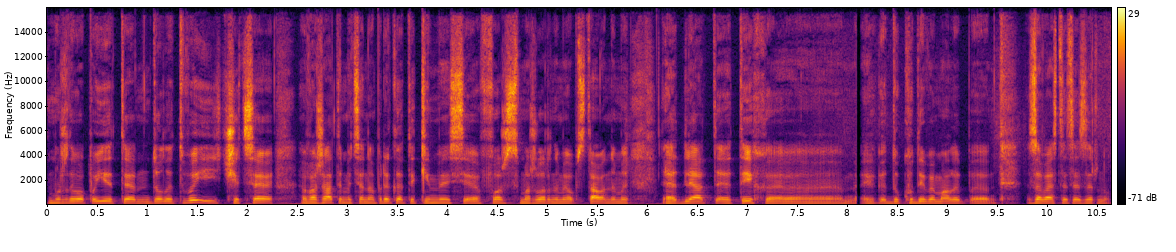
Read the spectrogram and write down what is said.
можливо поїдете до Литви, і чи це вважатиметься, наприклад, якимись форс-мажорними обставинами для тих, до куди ви мали б завести це зерно?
